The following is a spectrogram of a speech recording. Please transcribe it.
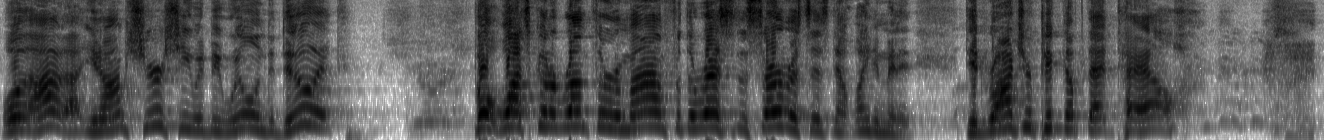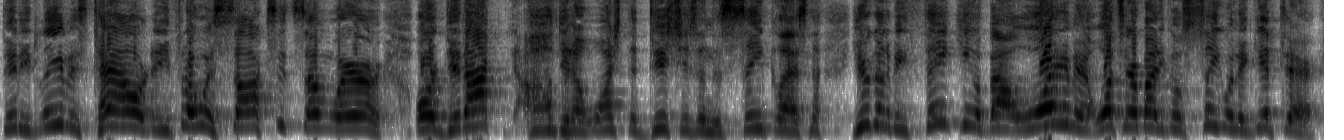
well, I, you know, I'm sure she would be willing to do it. But what's going to run through her mind for the rest of the service is, now, wait a minute. Did Roger pick up that towel? Did he leave his towel or did he throw his socks in somewhere? Or, did I, oh, did I wash the dishes in the sink last night? You're going to be thinking about, wait a minute, what's everybody going to see when they get there?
